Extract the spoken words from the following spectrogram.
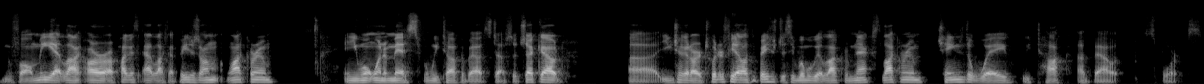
You can follow me at lock or our podcast at Locked On Pacers on Locker Room, and you won't want to miss when we talk about stuff. So check out uh, you can check out our Twitter feed Locker Pacers to see when we'll be at Locker Room next. Locker Room changed the way we talk about sports.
